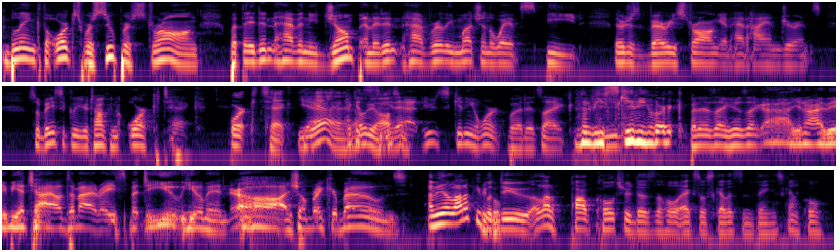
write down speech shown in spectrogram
Bright, the orcs were super strong, but they didn't have any jump and they didn't have really much in the way of speed. They were just very strong and had high endurance. So basically, you're talking orc tech. Orc tech. Yeah, I that can see awesome. that. You skinny orc, but it's like, That'd be skinny orc. but it's like he was like, ah, you know, I may be a child to my race, but to you, human, ah, I shall break your bones. I mean, a lot of people cool. do. A lot of pop culture does the whole exoskeleton thing. It's kind of cool.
